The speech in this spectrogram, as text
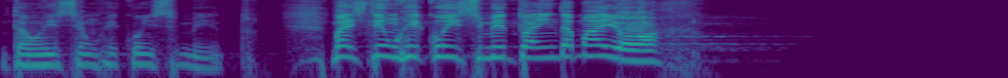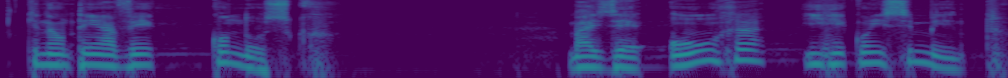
Então, esse é um reconhecimento. Mas tem um reconhecimento ainda maior, que não tem a ver conosco, mas é honra e reconhecimento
